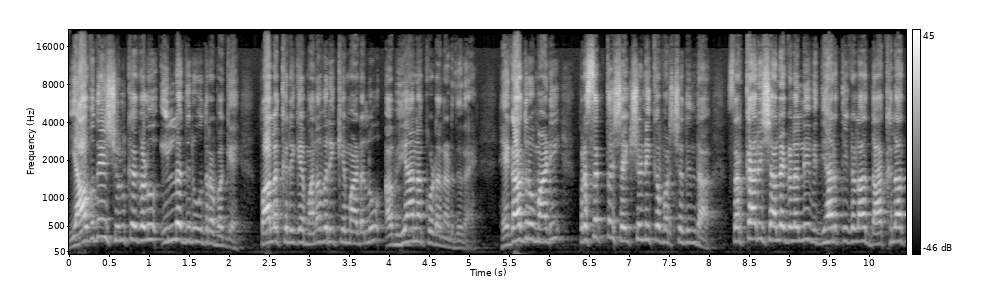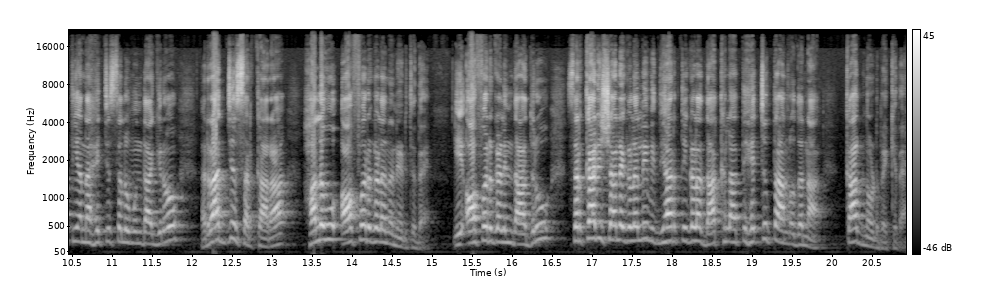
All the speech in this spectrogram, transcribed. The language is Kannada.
ಯಾವುದೇ ಶುಲ್ಕಗಳು ಇಲ್ಲದಿರುವುದರ ಬಗ್ಗೆ ಪಾಲಕರಿಗೆ ಮನವರಿಕೆ ಮಾಡಲು ಅಭಿಯಾನ ಕೂಡ ನಡೆದಿದೆ. ಹೇಗಾದರೂ ಮಾಡಿ ಪ್ರಸಕ್ತ ಶೈಕ್ಷಣಿಕ ವರ್ಷದಿಂದ ಸರ್ಕಾರಿ ಶಾಲೆಗಳಲ್ಲಿ ವಿದ್ಯಾರ್ಥಿಗಳ ದಾಖಲಾತಿಯನ್ನು ಹೆಚ್ಚಿಸಲು ಮುಂದಾಗಿರೋ ರಾಜ್ಯ ಸರ್ಕಾರ ಹಲವು ಆಫರ್ಗಳನ್ನು ನೀಡ್ತಿದೆ. ಈ ಆಫರ್ಗಳಿಂದಾದರೂ ಸರ್ಕಾರಿ ಶಾಲೆಗಳಲ್ಲಿ ವಿದ್ಯಾರ್ಥಿಗಳ ದಾಖಲಾತಿ ಹೆಚ್ಚುತ್ತಾ ಅನ್ನೋದನ್ನು ಕಾದು ನೋಡಬೇಕಿದೆ.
